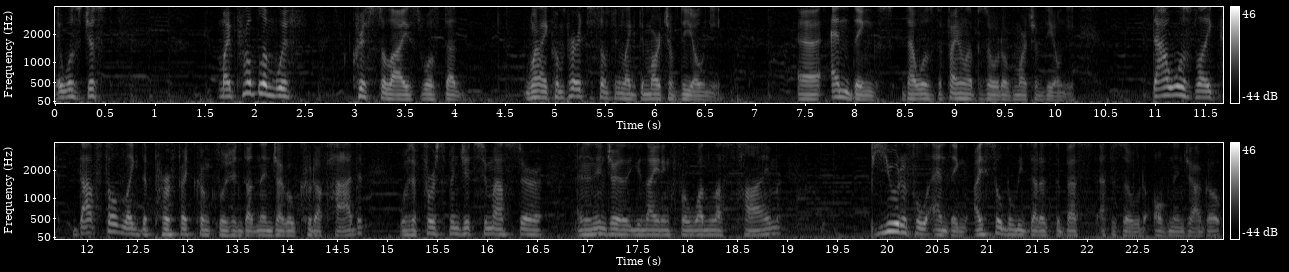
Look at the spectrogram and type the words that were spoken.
It was just my problem with Crystalized was that when I compared it to something like the March of the Oni uh, endings, that was the final episode of March of the Oni. That was like that felt like the perfect conclusion that Ninjago could have had with the first Spinjitzu Master and the ninja uniting for one last time. Beautiful ending. I still believe that is the best episode of Ninjago.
